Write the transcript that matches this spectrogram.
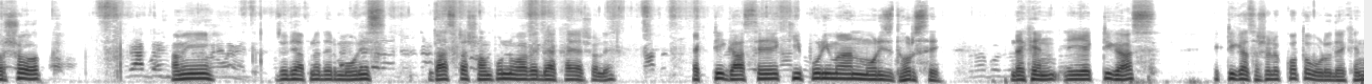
দর্শক, আমি যদি আপনাদের মরিচ গাছটা সম্পূর্ণভাবে দেখাই আসলে, একটি গাছে কি পরিমাণ মরিচ ধরছে? দেখেন, এই একটি গাছ একটি গাছ আসলে কত বড় দেখেন।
